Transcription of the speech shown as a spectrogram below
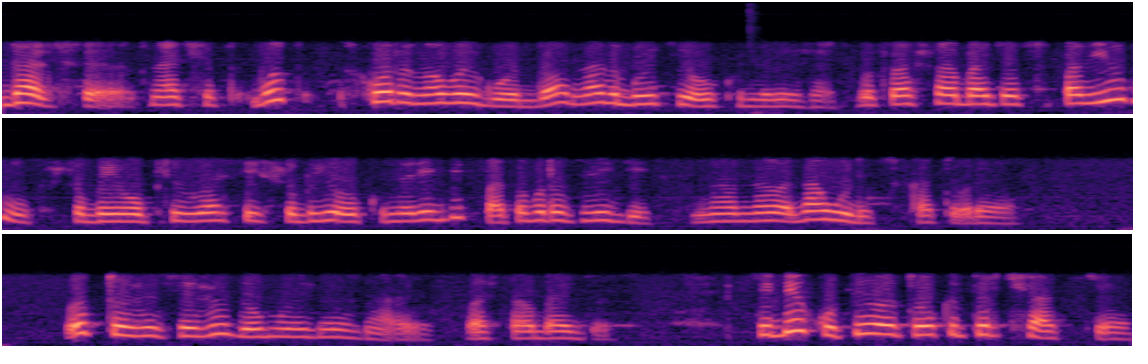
Дальше, значит, вот скоро Новый год, да, надо будет елку наряжать. Вот во что обойдется подъемник, чтобы его пригласить, чтобы елку нарядить, потом разрядить на, на, на улице, которая. Вот тоже сижу, думаю, не знаю, во что обойдется. Себе купила только перчатки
